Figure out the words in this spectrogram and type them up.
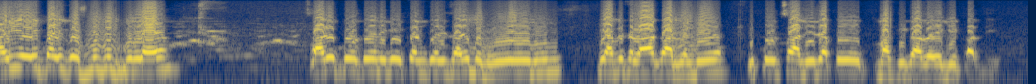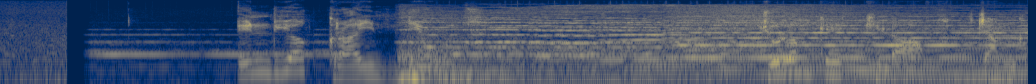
ਆਈ ਆਈ ਭਾਈ ਕੁਛ ਨਹੀਂ ਕੁਝ ਬੁਲਾ ਸਾਰੇ ਪੋਤੇ ਨੇ ਕਿ ਕਰਮਚਾਰੀ ਸਾਰੇ ਬੈਠੇ ਹੋਏ ਨੇ ਕਿ ਆਪੇ ਤਲਾਕ ਕਰ ਦਿੰਦੇ ਆ ਕਿ ਪੁਲਿਸ ਵਾਲੀ ਦਾ ਤੇ ਬਾਕੀ ਕਾਰਵਾਈ ਅੱਗੇ ਕਰਦੀ ਹੈ इंडिया क्राइम न्यूज जुल्म के खिलाफ जंग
